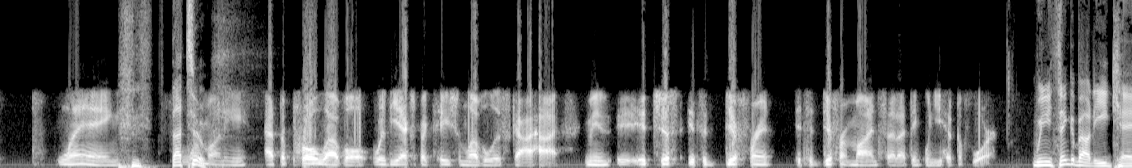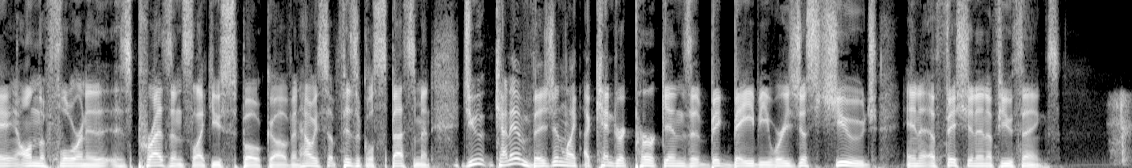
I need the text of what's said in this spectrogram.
playing that too. money at the pro level where the expectation level is sky high? I mean, it, it just it's a different it's a different mindset. I think when you hit the floor. When you think about EK on the floor and his presence, like you spoke of, and how he's a physical specimen, do you kind of envision like a Kendrick Perkins, a big baby, where he's just huge and efficient in a few things?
